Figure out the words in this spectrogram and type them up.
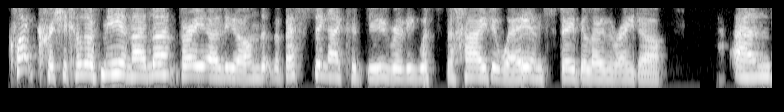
quite critical of me. And I learned very early on that the best thing I could do really was to hide away and stay below the radar. And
